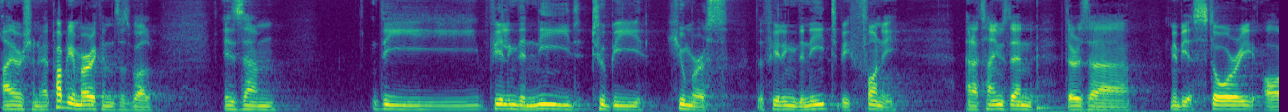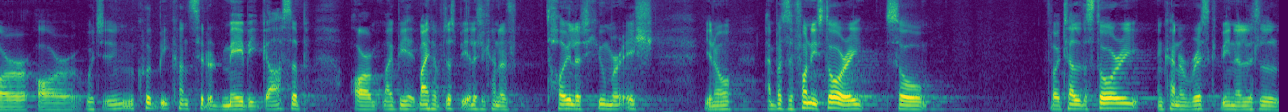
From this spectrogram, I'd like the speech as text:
Irish and probably Americans as well, is um, the feeling the need to be humorous, the feeling the need to be funny, and at times then there's a maybe a story or or which could be considered maybe gossip, or might be it might have just be a little kind of toilet humor ish, you know. And but it's a funny story, so if I tell the story and kind of risk being a little,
